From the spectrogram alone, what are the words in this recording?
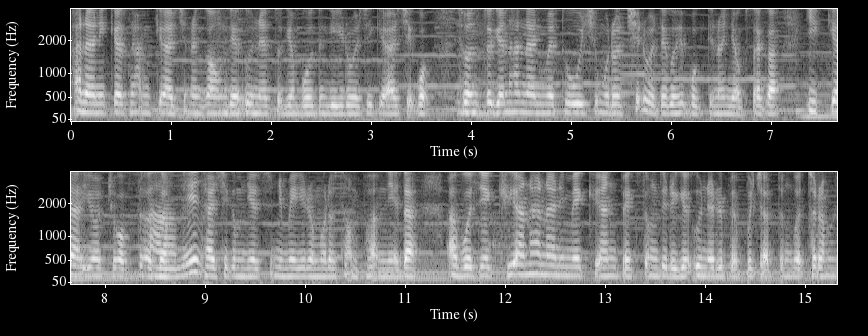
하나님께서 함께 하시는 가운데 은혜 속에 모든 게 이루어지게 하시고 전적인 하나님의 도우심으로 치료되고 회복되는 역사가 있게 하여 주옵소서. 아멘. 다시금 예수님의 이름으로 선포합니다. 아버지 귀한 하나님의 귀한 백성들에게 은혜를 베푸셨던 것처럼.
